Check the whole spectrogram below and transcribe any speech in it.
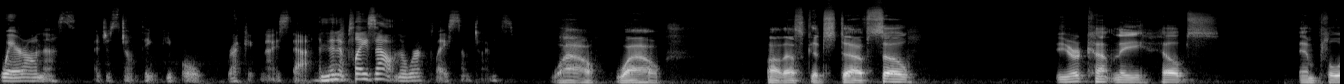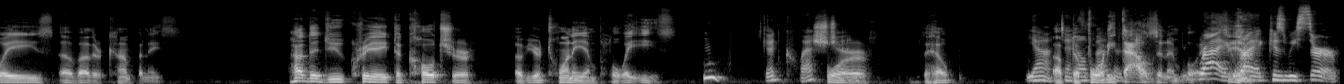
wear on us. I just don't think people recognize that. And then it plays out in the workplace sometimes. Wow. Wow. Wow, that's good stuff. So your company helps employees of other companies. How did you create the culture of your 20 employees hmm, Good question. for to help yeah, up to, help others. 40,000 employees? Right, Yeah. right. Because we serve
